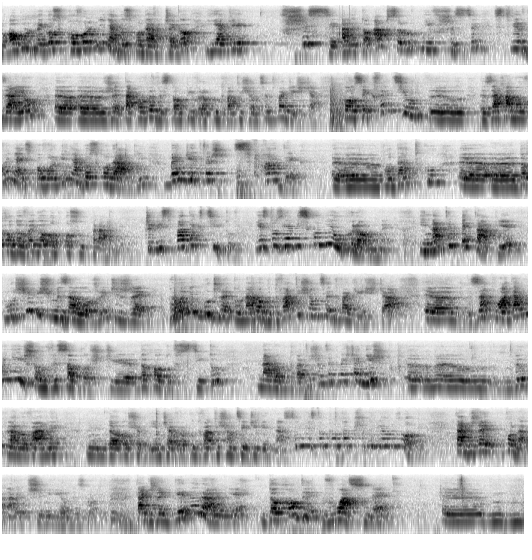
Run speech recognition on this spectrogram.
y, ogólnego spowolnienia gospodarczego, jakie wszyscy, ale to absolutnie wszyscy stwierdzają, e, e, że takowe wystąpi w roku 2020. Konsekwencją e, zahamowania i spowolnienia gospodarki będzie też spadek e, podatku dochodowego od osób prawnych, czyli spadek CIT-ów. Jest to zjawisko nieuchronne. I na tym etapie musieliśmy założyć, że projekt budżetu na rok 2020 e, zakłada mniejszą wysokość e, dochodów z CIT-u na rok 2020 niż e, był planowany do osiągnięcia w roku 2019. Jest to kwota 3 miliony złotych. Także ponad nawet 3 miliony złotych. Także generalnie dochody własne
